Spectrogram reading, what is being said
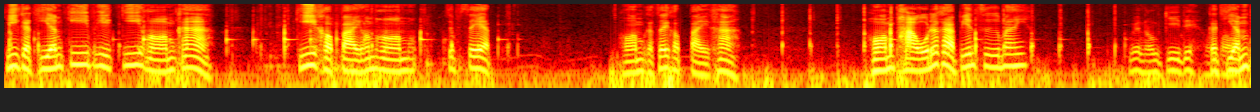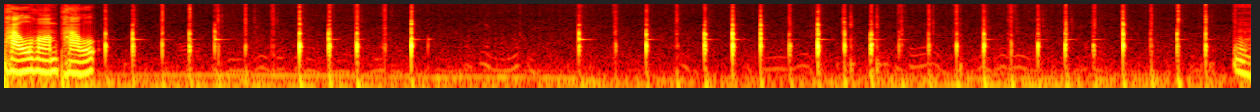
กี้กระเทียมกี้พริกกี้หอมค่ะ กี้เข้าไปหอมหอมๆแซ่บๆหอมกับใส่เข้าไปค่ะ หอมเผาเด้อค่ะ เปลี่ยนซื้อไหมเว้นหอมกีดิกระเทียมเผาหอมเผา อืม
